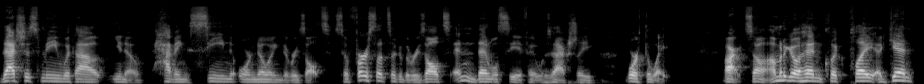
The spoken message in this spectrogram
that's just me without, you know, having seen or knowing the results. So first, let's look at the results, and then we'll see if it was actually worth the wait. All right, so I'm going to go ahead and click play. Again,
